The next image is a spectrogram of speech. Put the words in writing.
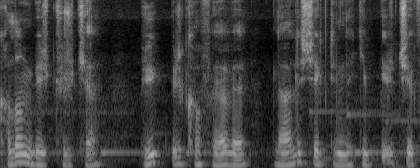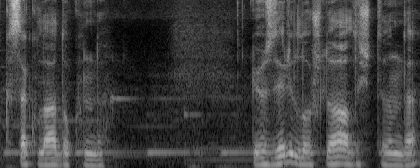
kalın bir kürke, büyük bir kafaya ve lale şeklindeki bir çift kısa kulağa dokundu. Gözleri loşluğa alıştığında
